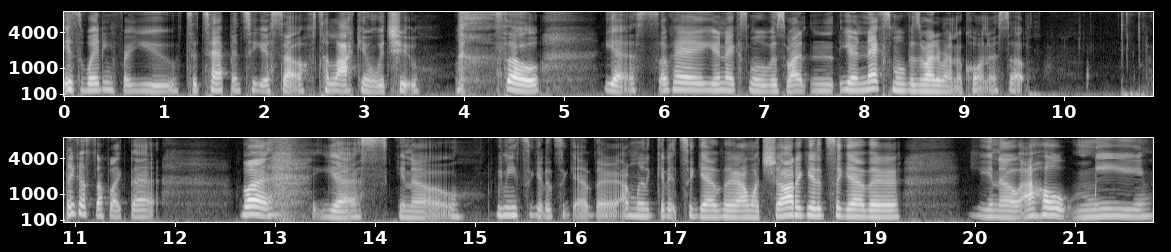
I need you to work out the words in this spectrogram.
It's waiting for you to tap into yourself, to lock in with you. so, yes, okay, your next move is right your next move is right around the corner. So, think of stuff like that. But yes, you know, we need to get it together. I'm going to get it together. I want y'all to get it together. You know, I hope me,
